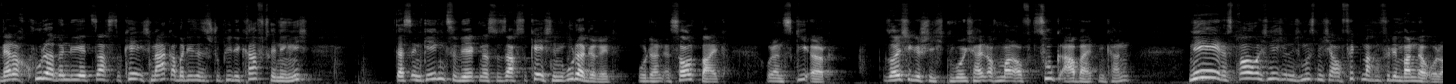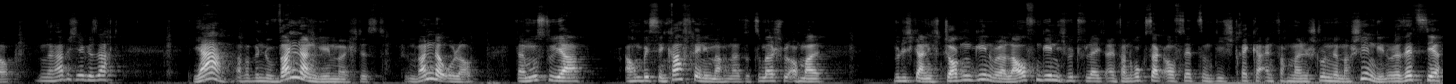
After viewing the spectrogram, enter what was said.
wäre doch cooler, wenn du jetzt sagst, okay, ich mag aber dieses stupide Krafttraining nicht, das entgegenzuwirken, dass du sagst, okay, ich nehme ein Rudergerät oder ein Assault Bike oder ein Ski Erg. Solche Geschichten, wo ich halt auch mal auf Zug arbeiten kann. Nee, das brauche ich nicht und ich muss mich ja auch fit machen für den Wanderurlaub. Und dann habe ich ihr gesagt, ja, aber wenn du wandern gehen möchtest, für einen Wanderurlaub, dann musst du ja auch ein bisschen Krafttraining machen. Also zum Beispiel auch mal würde ich gar nicht joggen gehen oder laufen gehen. Ich würde vielleicht einfach einen Rucksack aufsetzen und die Strecke einfach mal eine Stunde marschieren gehen. Oder setz dir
